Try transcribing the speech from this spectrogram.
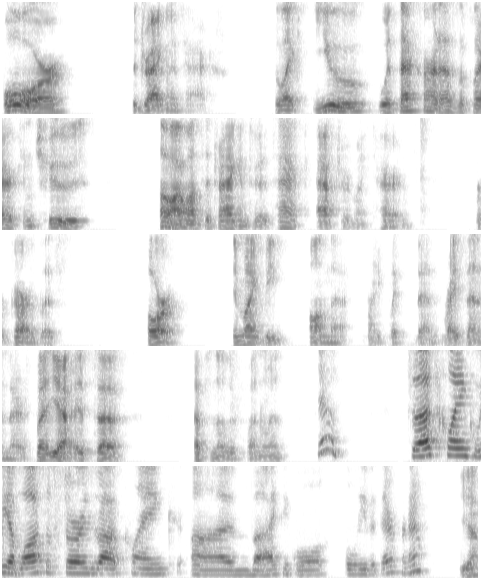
or the dragon attacks. So like you with that card as the player can choose, oh, I want the dragon to attack after my turn, regardless. Or it might be on that right like then, right then and there. But yeah, it's uh that's another fun one. Yeah. So that's Clank. We have lots of stories about Clank, um, but I think we'll we'll leave it there for now. Yeah,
